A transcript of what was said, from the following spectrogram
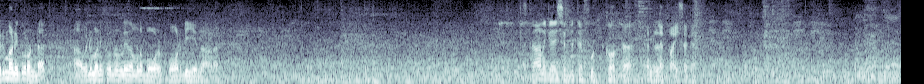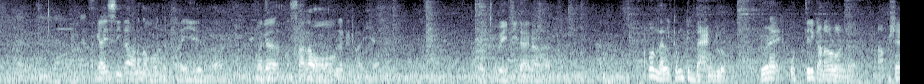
ഒരു മണിക്കൂറുണ്ട്. ഒരു മണിക്കൂറിനുള്ളിൽ നമ്മൾ ബോർഡ് ചെയ്യുന്നതാണ്. ഇതാണ് ഗൈസ് ഇവിടുത്തെ ഫുഡ് കോർട്ട് കണ്ടില്ലേ പൈസ ഒക്കെ ഗൈസ് ഇതാണ് നമ്മളൊന്ന് ട്രൈ ചെയ്യുന്നത്. നമുക്ക് മസാല ഓംലെറ്റ് ട്രൈ ചെയ്യാം. ടു എയ്റ്റി നയൻ ആണ് അപ്പോൾ വെൽക്കം ടു ബാംഗ്ലൂർ ഇവിടെ ഒത്തിരി കടകളുണ്ട്. പക്ഷേ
